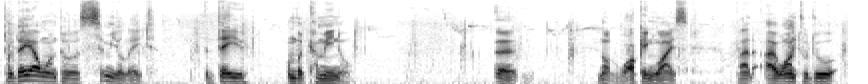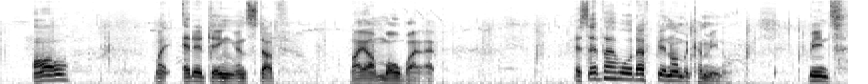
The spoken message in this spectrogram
today, I want to simulate a day on the Camino. Uh, not walking wise, but I want to do all my editing and stuff via mobile app. As if I would have been on the Camino. Means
